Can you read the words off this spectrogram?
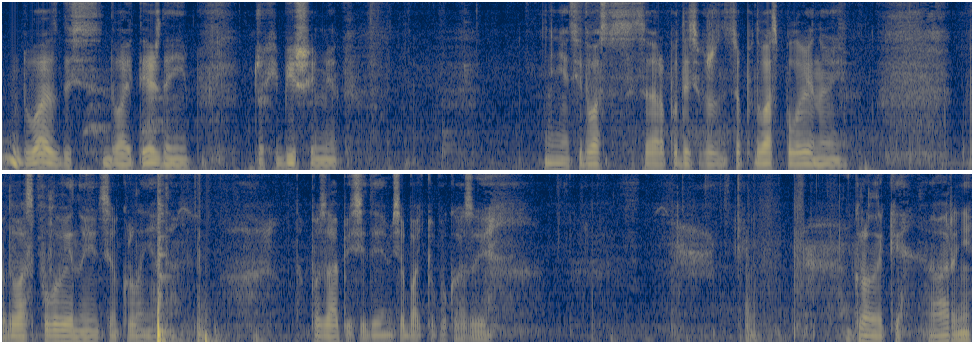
ну, два, десь два і тиждень. їм. Трохи більше їм як. Ні, ні, ці два подивіться, вже це по два з половиною. По два з половиною це кроленята. По записі дивимося, батько показує. Кролики гарні.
